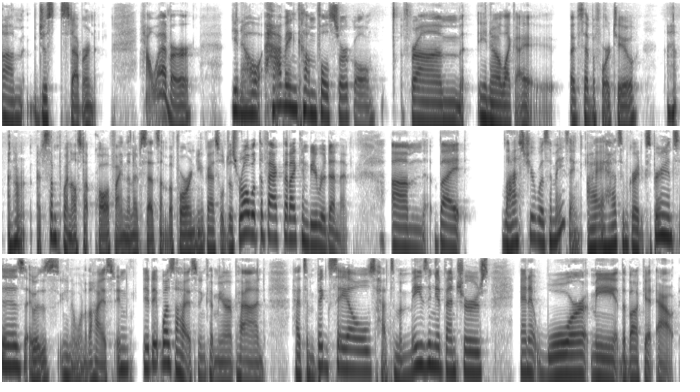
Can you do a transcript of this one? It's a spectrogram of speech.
Um, just stubborn. However, you know, having come full circle from, you know, like I, I've said before too, I don't, at some point I'll stop qualifying that I've said something before and you guys will just roll with the fact that I can be redundant. Um, but last year was amazing. I had some great experiences. It was, you know, one of the highest in it, it was the highest income year I've had. Had some big sales, had some amazing adventures, and it wore me the bucket out.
